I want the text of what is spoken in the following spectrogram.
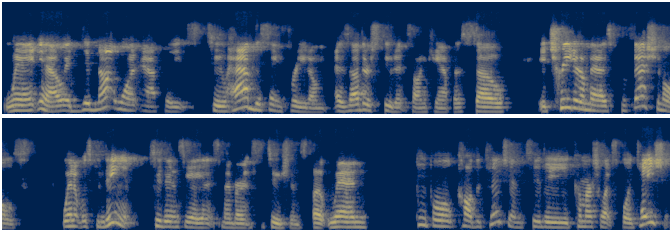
When you know it did not want athletes to have the same freedom as other students on campus, so it treated them as professionals when it was convenient to the NCA and its member institutions. But when people called attention to the commercial exploitation,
